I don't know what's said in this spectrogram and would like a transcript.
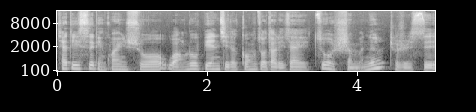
下第四点，关于说网络编辑的工作到底在做什么呢？就是四，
